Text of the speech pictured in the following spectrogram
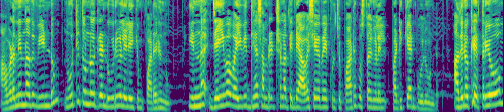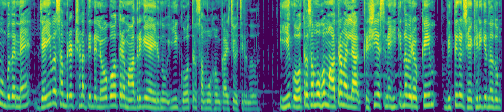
അവിടെ നിന്ന് അത് വീണ്ടും നൂറ്റി തൊണ്ണൂറ്റി രണ്ട് ഊരുകളിലേക്കും പടരുന്നു. ഇന്ന് ജൈവ വൈവിധ്യ സംരക്ഷണത്തിന്റെ ആവശ്യകതയെക്കുറിച്ച് പാഠപുസ്തകങ്ങളിൽ പഠിക്കാൻ പോലുമുണ്ട്. അതിനൊക്കെ എത്രയോ മുമ്പ് തന്നെ ജൈവ സംരക്ഷണത്തിന്റെ ലോകോത്തര മാതൃകയായിരുന്നു ഈ ഗോത്ര സമൂഹം കാഴ്ചവെച്ചിരുന്നത്. ഈ ഗോത്ര സമൂഹം മാത്രമല്ല കൃഷിയെ സ്നേഹിക്കുന്നവരൊക്കെയും വിത്തുകൾ ശേഖരിക്കുന്നതും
